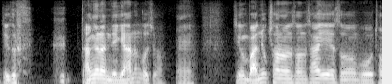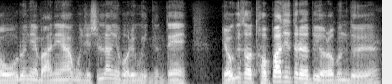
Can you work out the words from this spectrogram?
이제 그 당연한 얘기 하는 거죠. 예. 지금 16,000원 선 사이에서 뭐 더 오르네 마네 하고 이제 실랑이 벌이고 있는데 여기서 더 빠지더라도 여러분들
